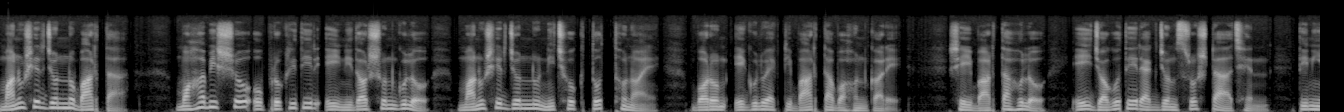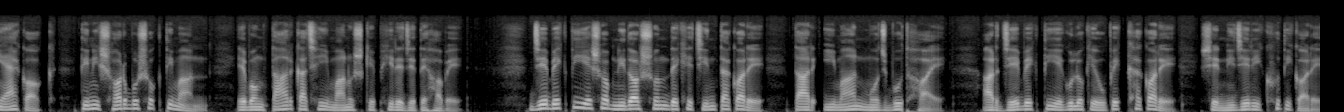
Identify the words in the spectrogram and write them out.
মানুষের জন্য বার্তা মহাবিশ্ব ও প্রকৃতির এই নিদর্শনগুলো মানুষের জন্য নিছক তথ্য নয়, বরং এগুলো একটি বার্তা বহন করে। সেই বার্তা হল, এই জগতের একজন স্রষ্টা আছেন, তিনি একক, তিনি সর্বশক্তিমান, এবং তার কাছেই মানুষকে ফিরে যেতে হবে। যে ব্যক্তি এসব নিদর্শন দেখে চিন্তা করে, তার ঈমান মজবুত হয়, আর যে ব্যক্তি এগুলোকে উপেক্ষা করে, সে নিজেরই ক্ষতি করে।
